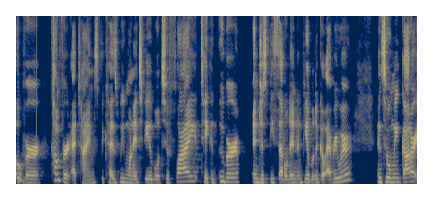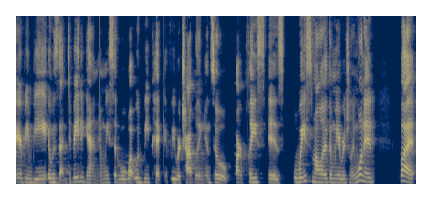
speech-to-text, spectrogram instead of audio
over comfort at times because we wanted to be able to fly, take an Uber, and just be settled in and be able to go everywhere. And so when we got our Airbnb, it was that debate again. And we said, well, what would we pick if we were traveling? And so our place is way smaller than we originally wanted, but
